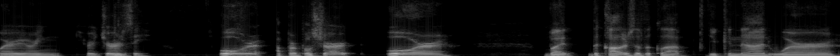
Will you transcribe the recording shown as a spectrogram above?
wearing your jersey or a purple shirt or but the colors of the club. You cannot wear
